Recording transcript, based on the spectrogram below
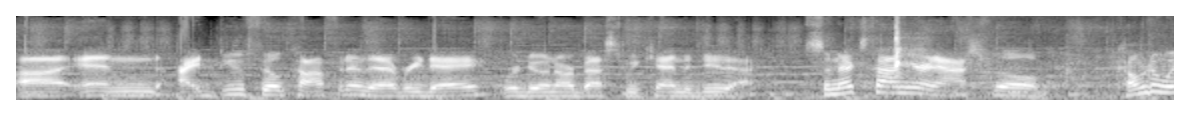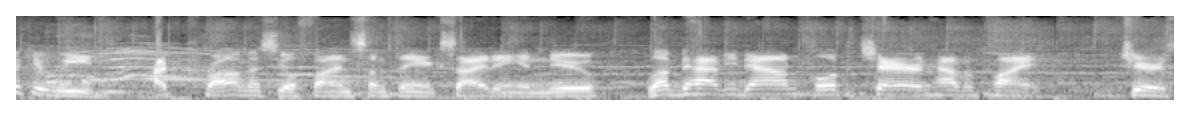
Uh, and I do feel confident that every day we're doing our best we can to do that. So next time you're in Asheville, come to Wicked Weed. I promise you'll find something exciting and new. Love to have you down, pull up a chair and have a pint. Cheers.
